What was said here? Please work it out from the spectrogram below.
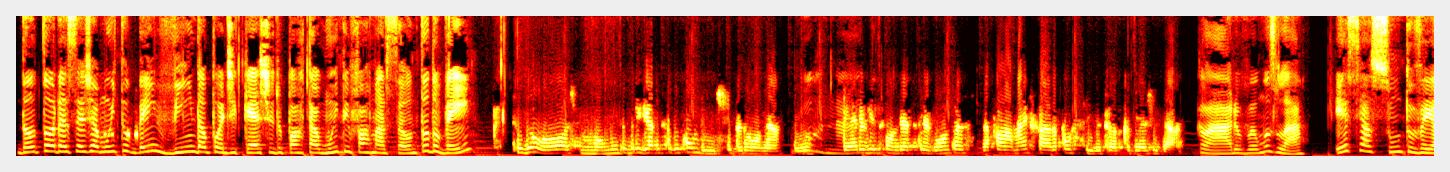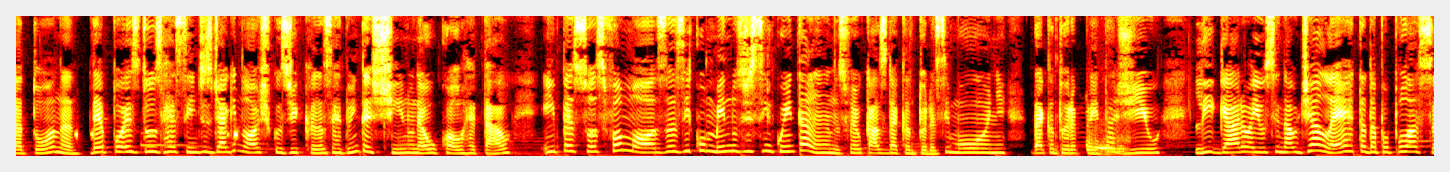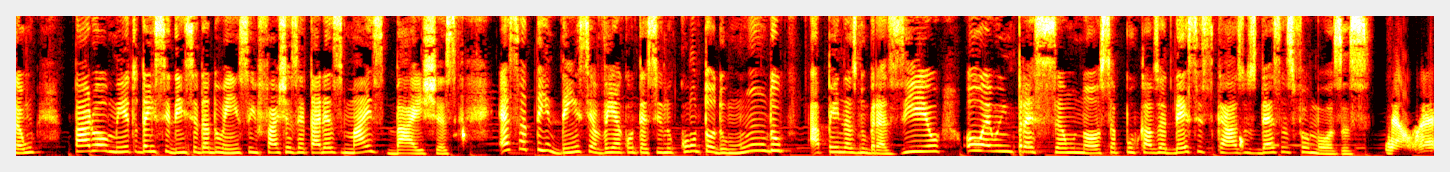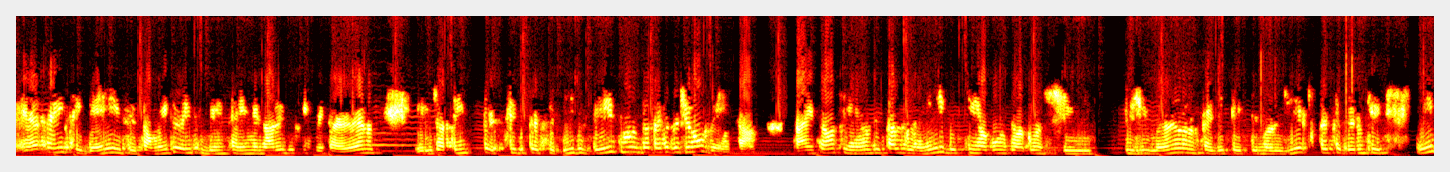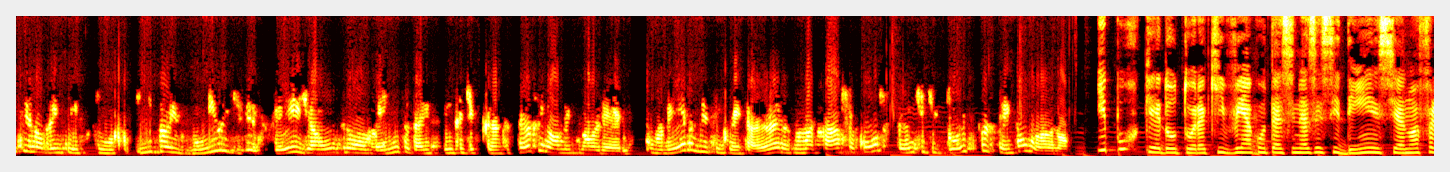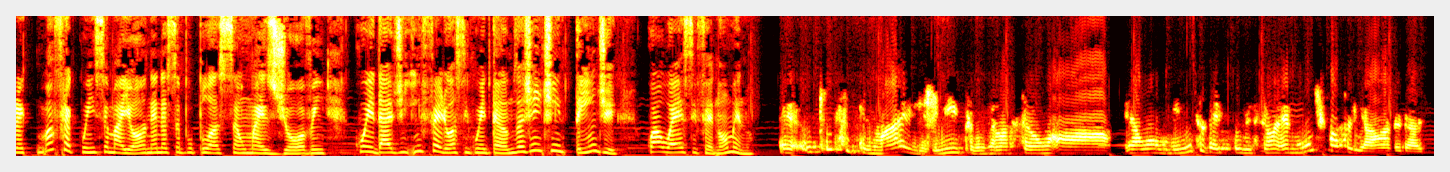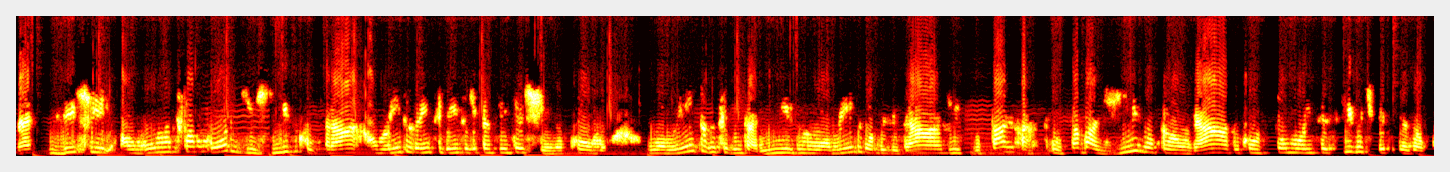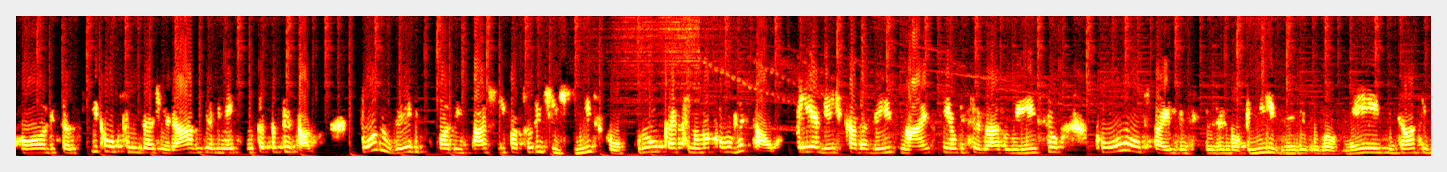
Doutora, seja muito bem-vinda ao podcast do portal Muita Informação. Tudo bem? Tudo ótimo. Muito obrigada pelo convite, Bruna. Eu quero responder as perguntas da forma mais clara possível para poder ajudar. Claro, vamos lá. Esse assunto veio à tona depois dos recentes diagnósticos de câncer do intestino, né, o colo retal, em pessoas famosas e com menos de 50 anos. Foi o caso da cantora Simone, da cantora Preta Gil. Ligaram aí o sinal de alerta da população para o aumento da incidência da doença em faixas etárias mais baixas. Essa tendência vem acontecendo com todo mundo, apenas no Brasil, ou é uma impressão nossa por causa desses casos dessas famosas? Não, é, essa incidência, aumento da incidência em menores de 50 anos, ele já tem sido percebido desde a década de 90. Tá? Então, assim, nos Estados Unidos tem alguns órgãos de vigilância de tecnologia que perceberam que entre 95 e 2016 já houve um aumento da incidência de câncer, principalmente na mulheres com menos de 50 anos, numa taxa constante de 2% ao ano. E por que, doutora, que vem acontecendo essa incidência numa fre uma frequência maior, né, nessa população mais jovem, com idade inferior a 50 anos? A gente entende qual é esse fenômeno? É, o que se tem mais dito em relação a, é ao aumento da exposição é multifatorial, na verdade, né? Existem alguns fatores de risco para aumento da incidência de câncer do intestino, como o aumento do sedentarismo, o aumento da obesidade, o, tabagismo prolongado, o consumo excessivo de bebidas alcoólicas e consumo exagerado de alimentos ultraprocessados. Todos eles fazem parte de fatores de risco para o carcinoma coloretal. E a gente cada vez mais tem observado isso com os países desenvolvidos, em desenvolvimento. Então, assim,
